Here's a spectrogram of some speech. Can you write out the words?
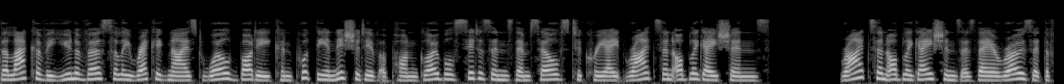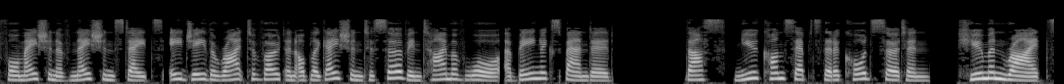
The lack of a universally recognized world body can put the initiative upon global citizens themselves to create rights and obligations. Rights and obligations as they arose at the formation of nation-states e.g. the right to vote and obligation to serve in time of war are being expanded. Thus, new concepts that accord certain «human rights»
